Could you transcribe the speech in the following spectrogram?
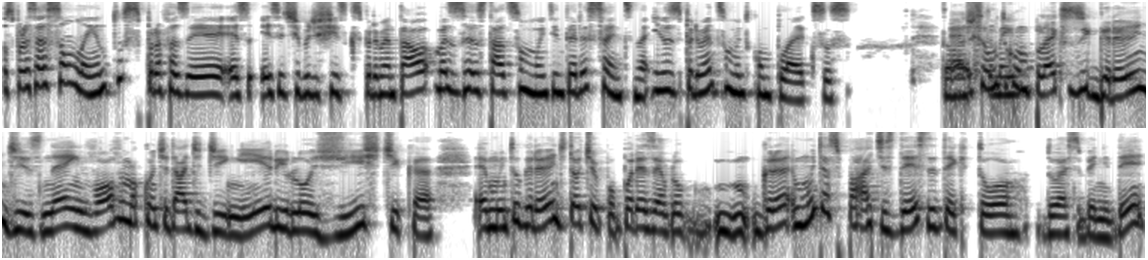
os processos são lentos para fazer esse, esse, tipo de física experimental, mas os resultados são muito interessantes, né? E os experimentos são muito complexos. Então, é, são também... muito complexos e grandes, né? Envolve uma quantidade de dinheiro e logística é muito grande. Então, tipo, por exemplo, muitas partes desse detector do SBND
